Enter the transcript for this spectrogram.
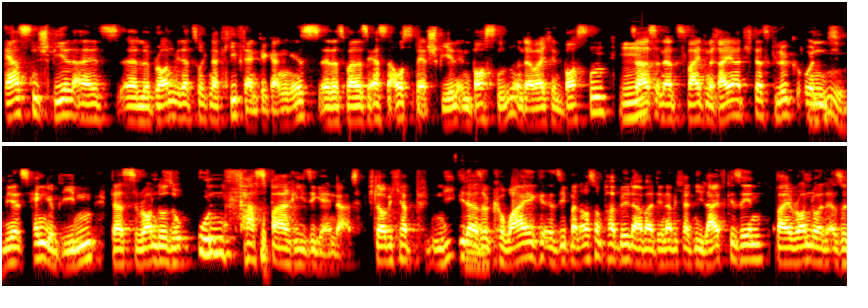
ersten Spiel, als äh, LeBron wieder zurück nach Cleveland gegangen ist. Äh, das war das erste Auswärtsspiel in Boston und da war ich in Boston, mhm. saß in der zweiten Reihe, hatte ich das Glück und uh. mir ist hängen geblieben, dass Rondo so unfassbar riesige Hände hat. Ich glaube, ich habe nie wieder ja. so Kawhi, äh, sieht man auch so ein paar Bilder, aber den habe ich halt nie live gesehen. Bei Rondo, also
